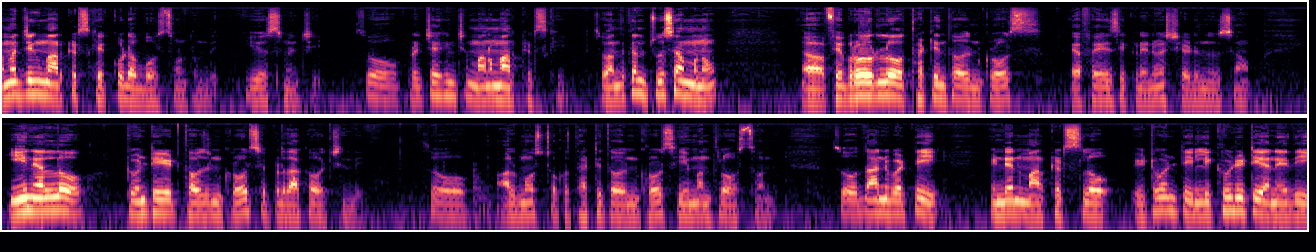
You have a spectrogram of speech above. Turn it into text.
ఎమర్జింగ్ మార్కెట్స్కి ఎక్కువ డబ్బు వస్తుంటుంది యూఎస్ నుంచి. సో ప్రత్యేకించి మన మార్కెట్స్కి సో అందుకని చూసాం మనం ఫిబ్రవరిలో థర్టీన్ థౌజండ్ క్రోర్స్ ఎఫ్ఐఎస్ ఇక్కడ ఇన్వెస్ట్ చేయడం చూసాం. ఈ నెలలో ట్వంటీ ఎయిట్ థౌజండ్ క్రోర్స్ ఇప్పటిదాకా వచ్చింది. సో ఆల్మోస్ట్ ఒక థర్టీ థౌజండ్ క్రోర్స్ ఈ మంత్లో వస్తుంది. సో దాన్ని బట్టి ఇండియన్ మార్కెట్స్లో ఎటువంటి లిక్విడిటీ అనేది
